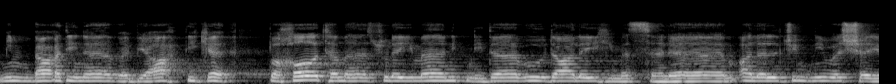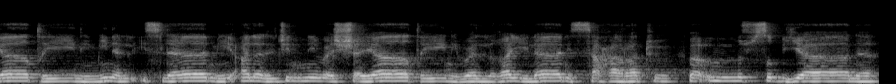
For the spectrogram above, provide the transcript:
من بعدنا وبعهدك. وخاتم سليمان بن داود عليهما السلام على الجن والشياطين من الإسلام على الجن والشياطين والغيلان السحرة وأم الصبيان.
